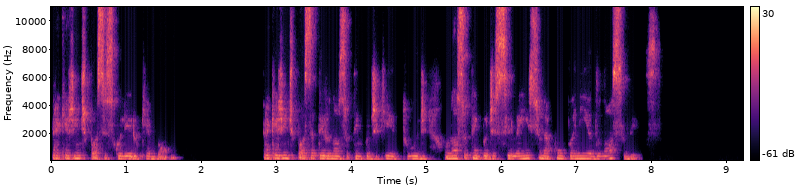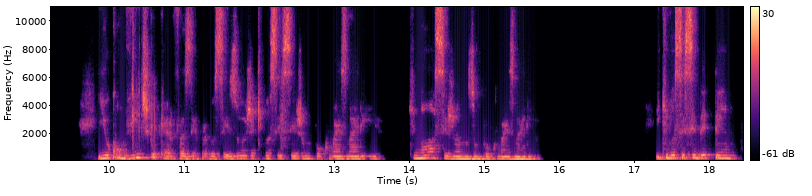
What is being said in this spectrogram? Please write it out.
para que a gente possa escolher o que é bom para que a gente possa ter o nosso tempo de quietude, o nosso tempo de silêncio na companhia do nosso Deus. E o convite que eu quero fazer para vocês hoje é que vocês sejam um pouco mais Maria, que nós sejamos um pouco mais Maria. E que você se dê tempo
